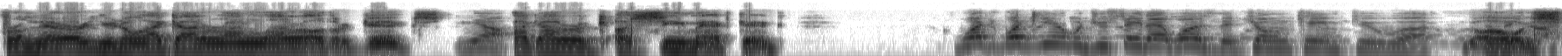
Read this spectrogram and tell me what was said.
from there, you know, I got her on a lot of other gigs. Yeah. I got her a, a CMAC gig. What what year would you say that was that Joan came to? Uh, Oh, s-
